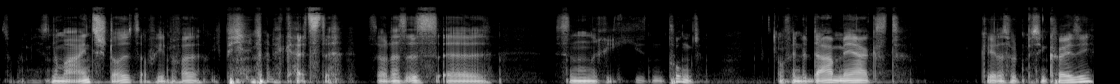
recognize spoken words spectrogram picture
So, bei mir ist Nummer eins Stolz auf jeden Fall. Ich bin immer der Geilste. So, das ist, äh, ist ein riesen Punkt. Und wenn du da merkst, okay, das wird ein bisschen crazy,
